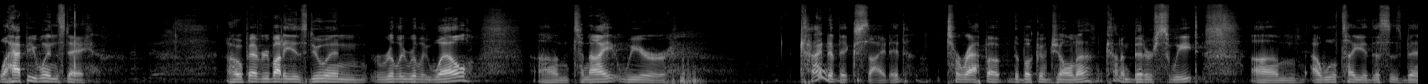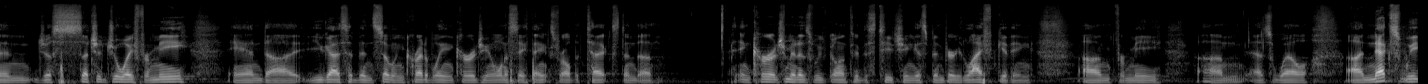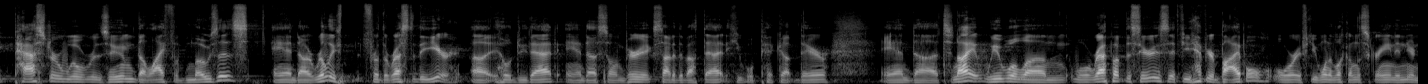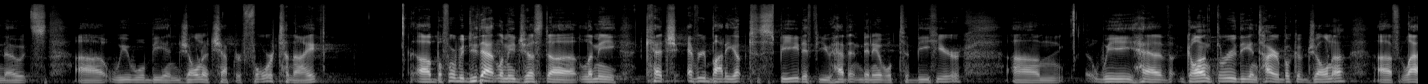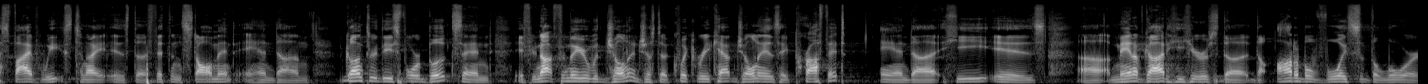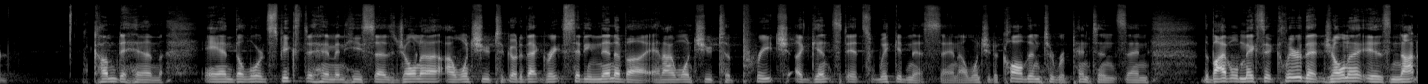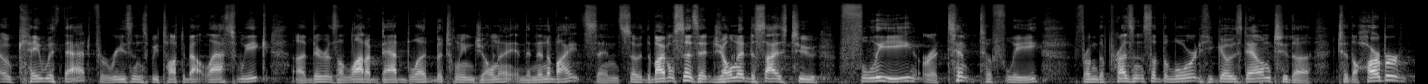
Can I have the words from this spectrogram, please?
Well, happy Wednesday. I hope everybody is doing really, really well. Um, tonight, we're kind of excited to wrap up the book of Jonah, kind of bittersweet. Um, I will tell you, this has been just such a joy for me, and uh, you guys have been so incredibly encouraging. I want to say thanks for all the text and the encouragement as we've gone through this teaching. It's been very life giving um, for me um, as well. Uh, next week, Pastor will resume the life of Moses, and uh, really for the rest of the year, uh, he'll do that. And uh, so I'm very excited about that. He will pick up there. And uh, tonight we will um, we'll wrap up the series. If you have your Bible or if you want to look on the screen in your notes, uh, we will be in Jonah chapter four tonight. Uh, before we do that, let me just uh, let me catch everybody up to speed. If you haven't been able to be here, um, we have gone through the entire book of Jonah uh, for the last five weeks. Tonight is the fifth installment, and um, we've gone through these four books. And if you're not familiar with Jonah, just a quick recap: Jonah is a prophet and uh, he is uh, a man of God. He hears the, the audible voice of the Lord come to him. And the Lord speaks to him and he says, Jonah, I want you to go to that great city, Nineveh, and I want you to preach against its wickedness, and I want you to call them to repentance. And the Bible makes it clear that Jonah is not okay with that for reasons we talked about last week. Uh, there is a lot of bad blood between Jonah and the Ninevites. And so the Bible says that Jonah decides to flee or attempt to flee from the presence of the Lord. He goes down to the, to the harbor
